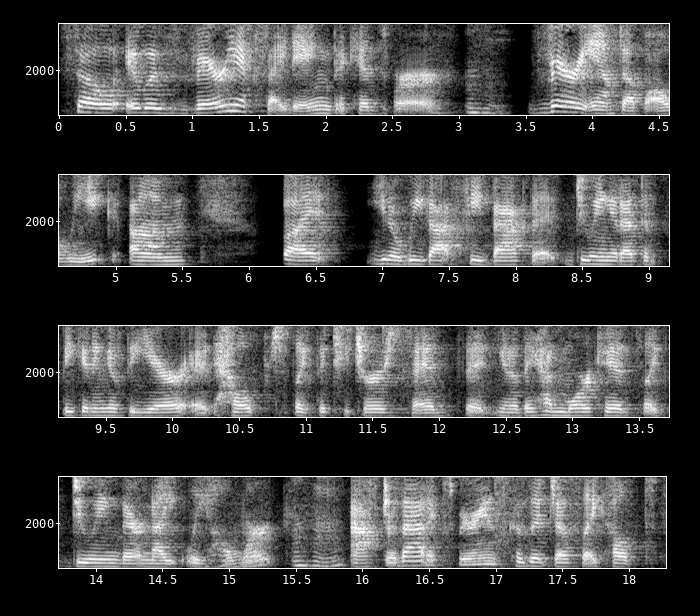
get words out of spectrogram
So it was very exciting. The kids were very amped up all week. Um, but you know, we got feedback that doing it at the beginning of the year, it helped. Like the teachers said that you know they had more kids like doing their nightly homework after that experience because it just like helped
